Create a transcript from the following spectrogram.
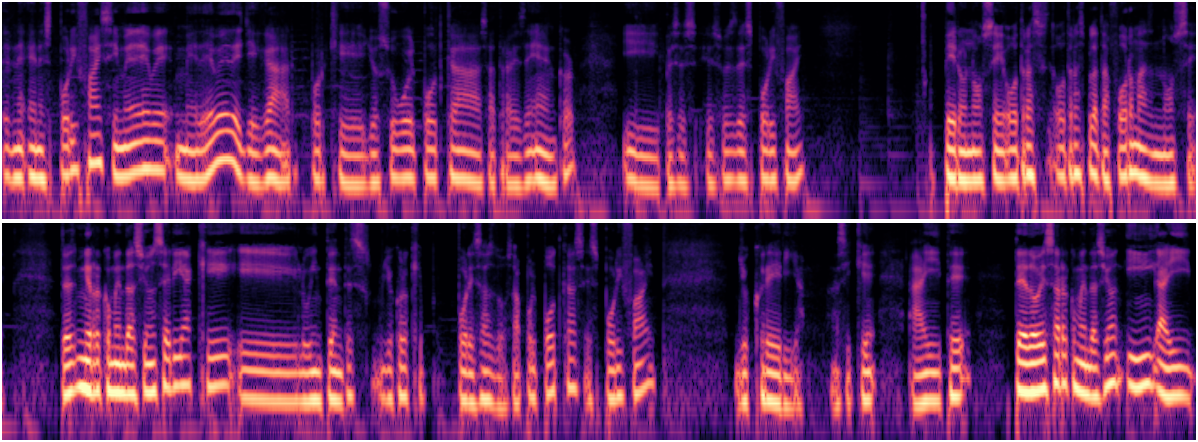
en, Spotify sí me debe, me debe de llegar porque yo subo el podcast a través de Anchor y pues eso es de Spotify pero no sé, otras, otras plataformas no sé. Entonces mi recomendación sería que eh, lo intentes, yo creo que por esas dos, Apple Podcast, Spotify, yo creería. Así que ahí te, te doy esa recomendación y ahí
